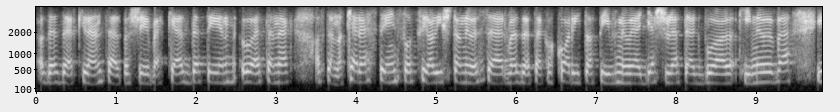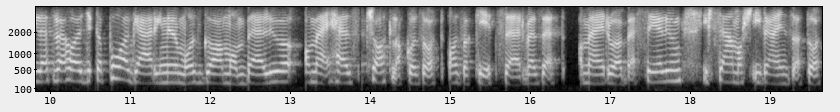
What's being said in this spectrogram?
az 1900-as évek kezdetén öltenek, aztán a keresztény szocialista nőszervezetek, a karitatív nőegyesületekből kinőve, illetve hogy a polgári nőmozgalmon belül, amelyhez csatlakozott az a két szervezet, amelyről beszélünk, és számos irányzatot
